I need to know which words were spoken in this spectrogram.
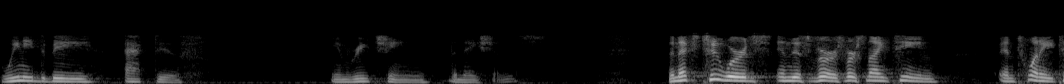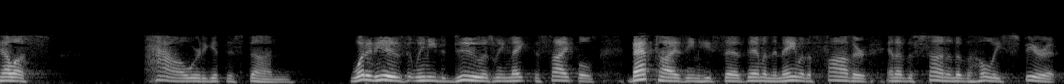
we need to be active in reaching the nations. The next two words in this verse, verse 19 and 20, tell us how we're to get this done. What it is that we need to do as we make disciples. Baptizing, he says, them in the name of the Father and of the Son and of the Holy Spirit.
